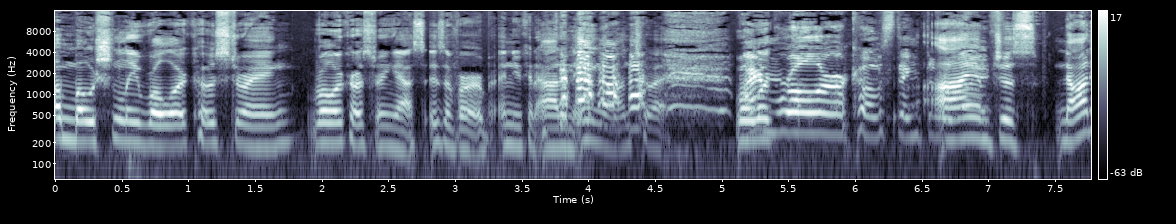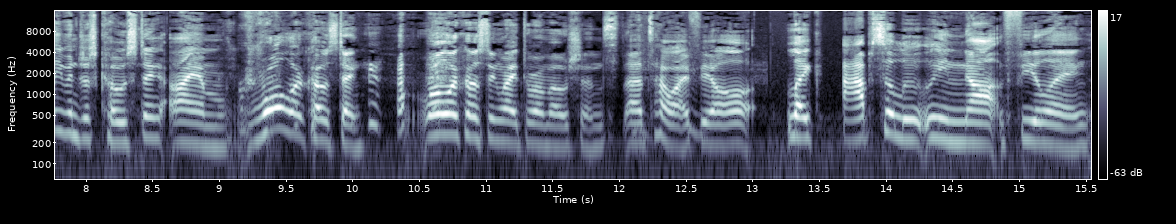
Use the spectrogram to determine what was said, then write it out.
emotionally roller coastering. Roller coastering, yes, is a verb, and you can add an ing onto it. Roller- I'm roller coasting through I am just not even just coasting, I am roller coasting. roller coasting right through emotions. That's how I feel. Like absolutely not feeling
